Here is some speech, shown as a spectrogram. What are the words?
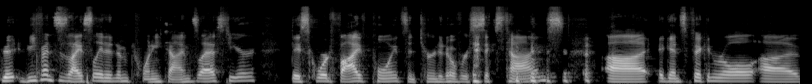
defenses isolated him 20 times last year. They scored five points and turned it over six times uh, against pick and roll. Uh,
